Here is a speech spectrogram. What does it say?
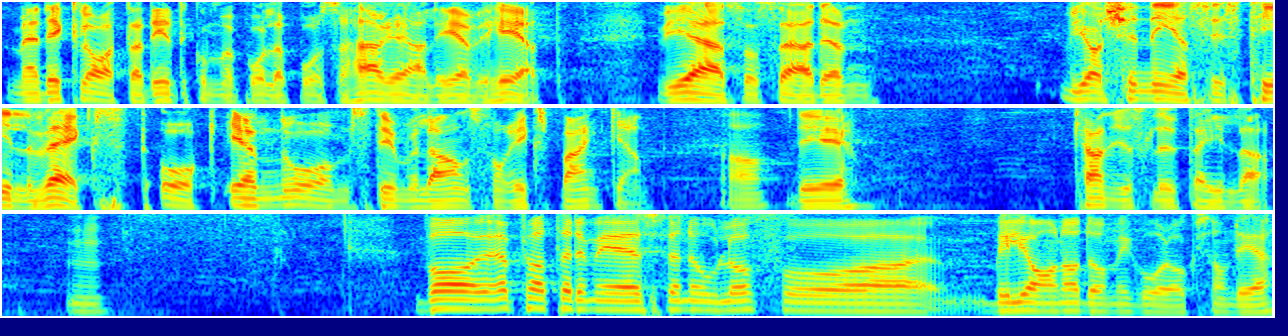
Men det är klart att det inte kommer att hålla på så här i all evighet. Vi är så att säga den vi har kinesisk tillväxt och enorm stimulans från Riksbanken. Ja. Det kan ju sluta illa. Vad, jag pratade med Sven-Olof och Biljana och dem igår också om det.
